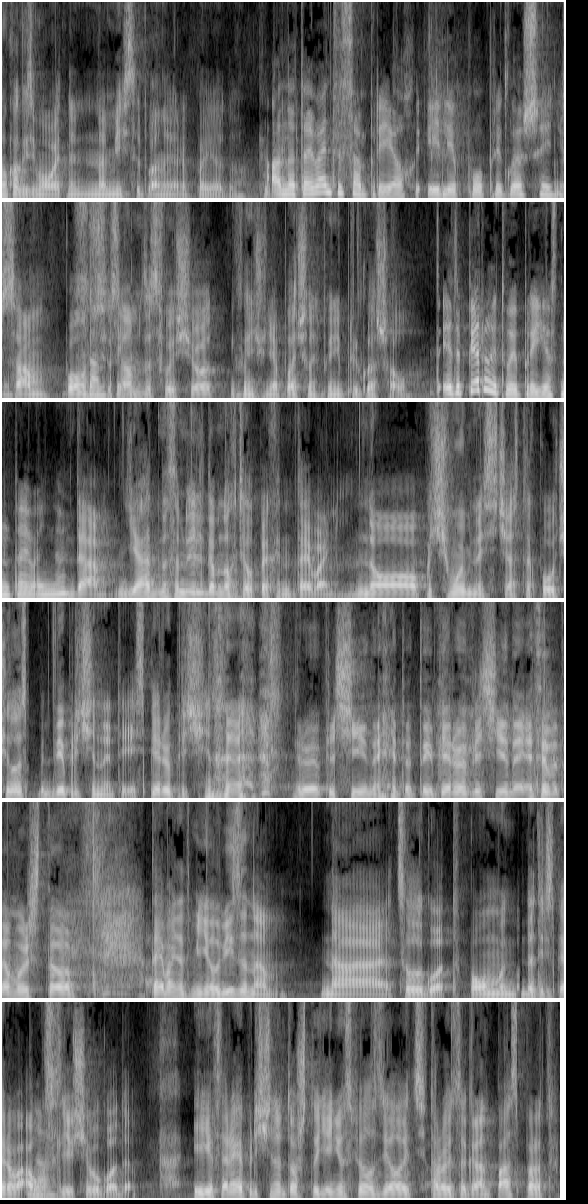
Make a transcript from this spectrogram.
Ну, как зимовать? На, на месяца два, наверное, поеду. А на Тайвань ты сам приехал или по приглашению? Сам, полностью сам, сам за свой счет. Никто ничего не оплачивал, никто не приглашал. Это первый твой приезд на Тайвань, да? Да. Я, на самом деле, давно хотел поехать на Тайвань. Но почему именно сейчас так получилось? Две причины это есть. Первая причина... Первая причина — это ты. Первая причина — это потому, что Тайвань отменил визы нам, на целый год, по-моему, до 31 августа да. следующего года. И вторая причина то, что я не успел сделать второй загранпаспорт,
